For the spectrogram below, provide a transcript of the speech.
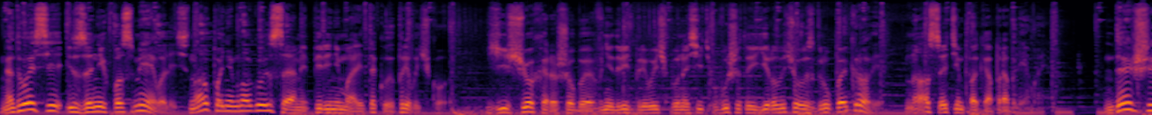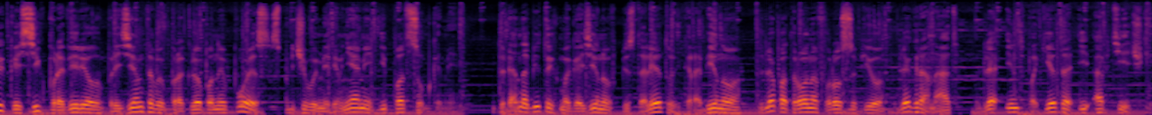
На Васе из-за них посмеивались, но понемногу и сами перенимали такую привычку. Еще хорошо бы внедрить привычку носить вышитый ярлычок с группой крови, но с этим пока проблемы. Дальше Косик проверил брезентовый проклепанный пояс с плечевыми ремнями и подсумками для набитых магазинов пистолету и карабину, для патронов россыпью, для гранат, для инт-пакета и аптечки.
